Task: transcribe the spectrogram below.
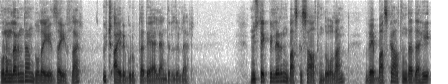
Konumlarından dolayı zayıflar üç ayrı grupta değerlendirilirler. Müstekbirlerin baskısı altında olan ve baskı altında dahi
